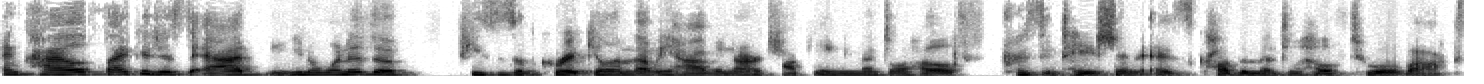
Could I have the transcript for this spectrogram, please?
And Kyle, if I could just add, you know, one of the pieces of curriculum that we have in our Talking Mental Health presentation is called the Mental Health Toolbox.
